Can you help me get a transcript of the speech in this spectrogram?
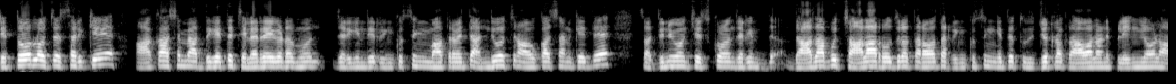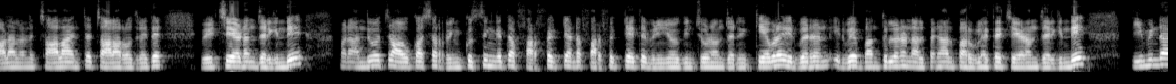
డెత్ ఓవర్లో వచ్చేసరికి ఆకాశమే అద్దెకైతే చెలరేగడం జరిగింది. రింకు సింగ్ మాత్రం అయితే అంది వచ్చిన అవకాశానికి అయితే సద్వినియోగం చేసుకోవడం జరిగింది. దాదాపు చాలా రోజుల తర్వాత రింకు సింగ్ అయితే తుది జట్లోకి రావాలని ప్లేయింగ్ లెవెల్ ఆడాలని చాలా అంటే చాలా రోజులు అయితే వెయిట్ చేయడం జరిగింది. మరి అంది వచ్చిన అవకాశం రింకు సింగ్ అయితే పర్ఫెక్ట్ అంటే పర్ఫెక్ట్ అయితే వినియోగించుకోవడం జరిగింది. కేవలం ఇరవై రెండు ఇరవై బంతుల్లోనే నలభై నాలుగు పరుగులు అయితే చేయడం జరిగింది. టీమిండియా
